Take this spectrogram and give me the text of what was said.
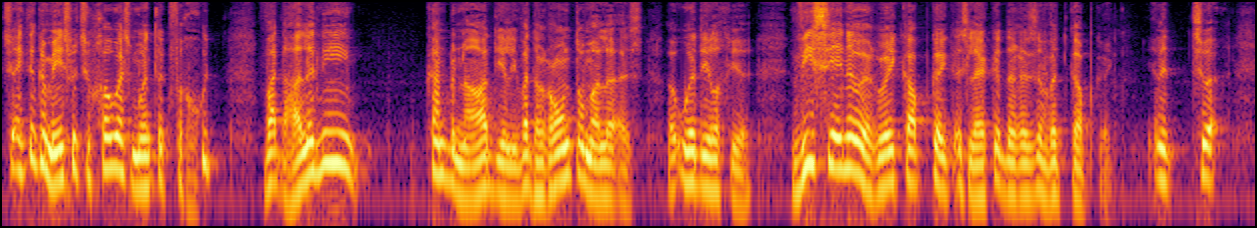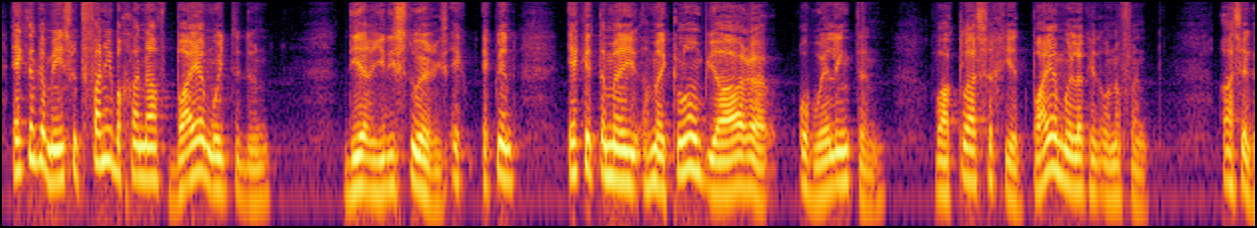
So ek dink 'n mens moet so gou as moontlik vir goed wat hulle nie kan benadeel nie, wat rondom hulle is, 'n oordeel gee. Wie sê nou 'n rooi kapkyk is lekkerder as 'n wit kapkyk? Jy weet, so ek dink 'n mens moet van die begin af baie moeite doen deur hierdie stories. Ek ek meen ek het in my in my klomp jare op Wellington waar klasse gee het baie moeilikheid ondervind. As ek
